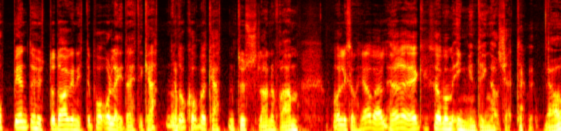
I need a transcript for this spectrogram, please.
opp igjen til hytta dagen etterpå og lete etter katten, og da kommer katten tuslende fram, og liksom, ja vel, her er jeg, som om ingenting har skjedd. Ja.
